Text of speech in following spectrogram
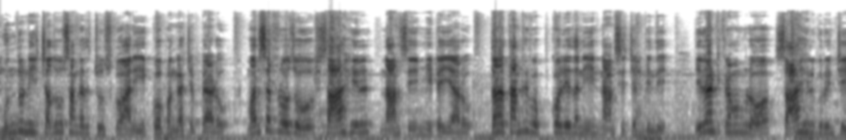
ముందు నీ చదువు సంగతి చూసుకో అని కోపంగా చెప్పాడు. మరుసటి రోజు సాహిల్ నాన్సీ మీట్ అయ్యారు తన తండ్రి ఒప్పుకోలేదని నాన్సీ చెప్పింది. ఇలాంటి క్రమంలో సాహిల్ గురించి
